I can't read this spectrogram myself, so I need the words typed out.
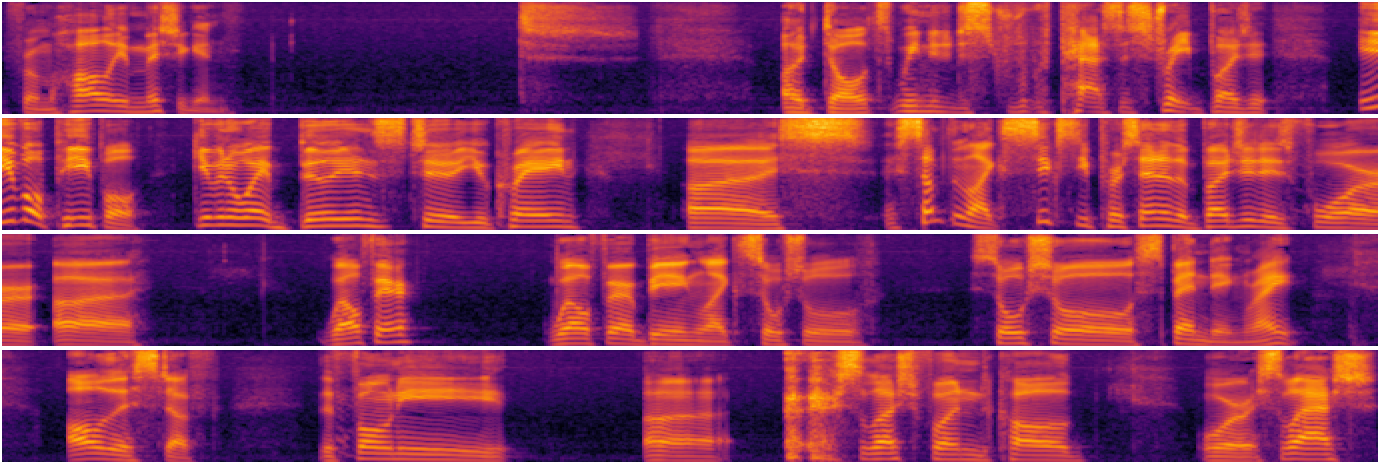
from Holly, Michigan. Adults, we need to str- pass a straight budget. Evil people giving away billions to Ukraine. Uh, s- something like 60% of the budget is for uh, welfare. Welfare being like social social spending, right? All this stuff. The phony uh, slush fund called or slash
